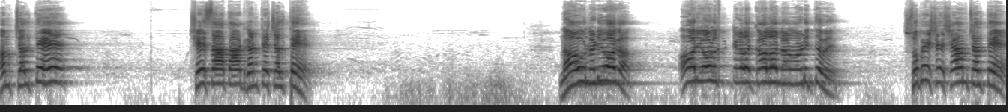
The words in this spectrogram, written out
हम चलते हैं छह सात आठ घंटे चलते हैं ನಾವು ನಡೆಯುವಾಗ ಆರು ಏಳು ಗಂಟೆಗಳ ಕಾಲ ನಾವು ನಡೀತೇವೆ सुबह से शाम चलते हैं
